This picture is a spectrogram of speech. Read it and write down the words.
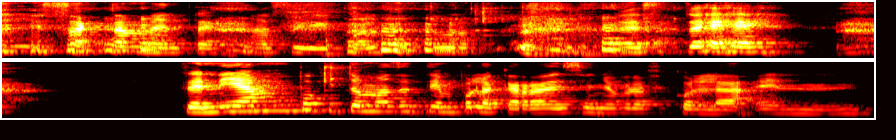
exactamente, así, ¿cuál futuro? Este, tenía un poquito más de tiempo la carrera de diseño gráfico en la, en,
